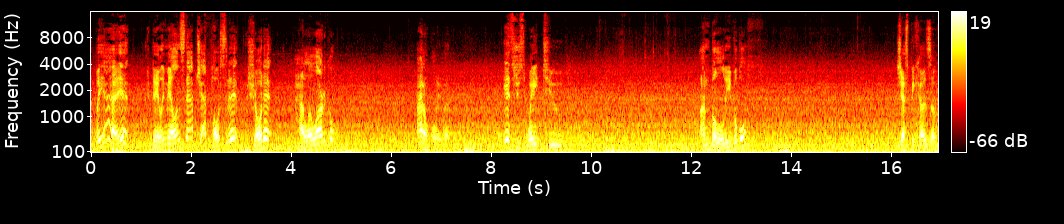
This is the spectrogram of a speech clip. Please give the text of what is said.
but yeah, it Daily Mail and Snapchat posted it, showed it, had a little article. I don't believe it. It's just way too unbelievable just because of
